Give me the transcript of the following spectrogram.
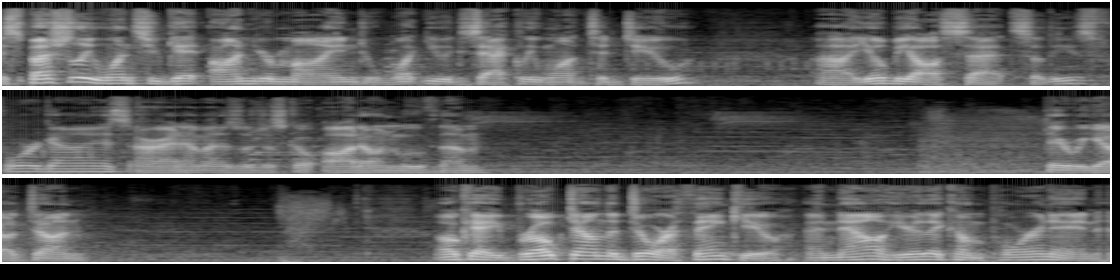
especially once you get on your mind what you exactly want to do uh, you'll be all set. So these four guys, all right, I might as well just go auto and move them. There we go, done. Okay, broke down the door, thank you. And now here they come pouring in.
